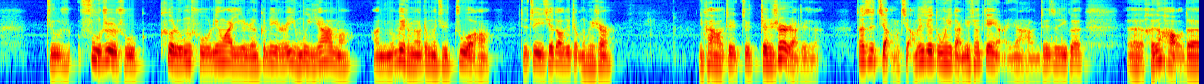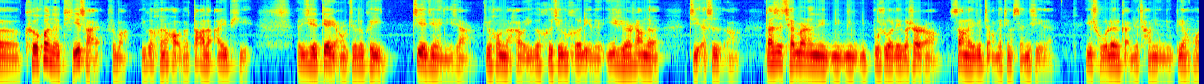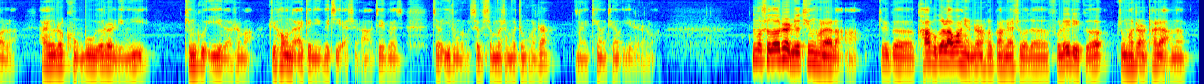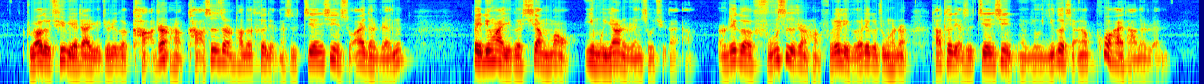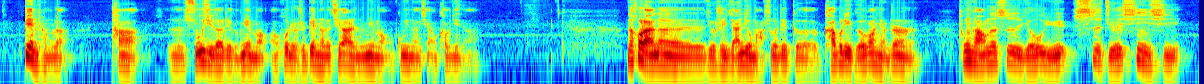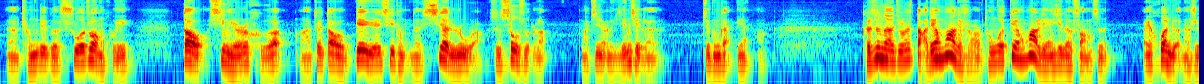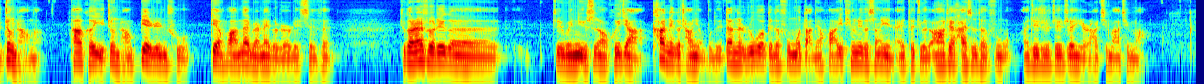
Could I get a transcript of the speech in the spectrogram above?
就是复制出克隆出另外一个人跟这人一模一样吗？啊，你们为什么要这么去做哈？这这一切到底怎么回事儿？你看啊，这这真事儿啊，这个，但是讲讲这些东西，感觉像电影一样哈。这是一个，呃，很好的科幻的题材，是吧？一个很好的大的 IP，一些电影我觉得可以借鉴一下。最后呢，还有一个合情合理的医学上的解释啊。但是前面呢，你你你你不说这个事儿啊，上来就整的挺神奇的，一出来感觉场景就变换了，还有点恐怖，有点灵异，挺诡异的，是吧？最后呢，还给你一个解释啊，这个叫一种什什么什么综合症，哎，挺有挺有意思，是吧？那么说到这儿，你就听出来了啊，这个卡普格拉妄想症和刚才说的弗雷里格综合症，它俩呢主要的区别在于，就这个卡症哈，卡氏症，它的特点呢是坚信所爱的人被另外一个相貌一模一样的人所取代啊，而这个福氏症哈，弗雷里格这个综合症，它特点是坚信有一个想要迫害他的人变成了他呃熟悉的这个面貌啊，或者是变成了其他人的面貌，故意呢想要靠近啊。那后来呢，就是研究嘛，说这个卡普里格妄想症呢，通常呢是由于视觉信息，呃，从这个梭状回到杏仁核啊，再到边缘系统的线路啊是受损了啊，进而呢引起了这种改变啊。可是呢，就是打电话的时候，通过电话联系的方式，哎，患者呢是正常的，他可以正常辨认出电话那边那个人的身份。就刚才说这个。这位女士啊，回家看这个场景不对，但是如果给她父母打电话，一听这个声音，哎，她觉得啊，这还是她父母，啊，这是这真人哈，亲妈亲妈，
